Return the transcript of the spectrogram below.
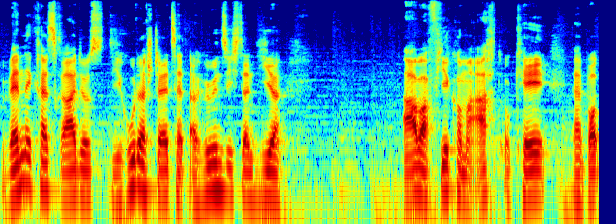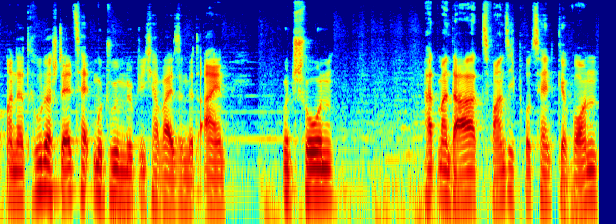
Wendekreisradius, die Ruderstellzeit erhöhen sich dann hier. Aber 4,8, okay, da baut man das Ruderstellzeitmodul möglicherweise mit ein. Und schon hat man da 20% gewonnen.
